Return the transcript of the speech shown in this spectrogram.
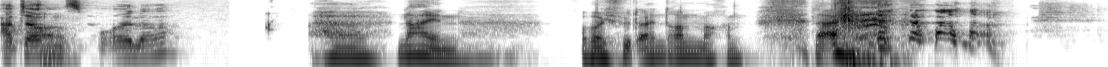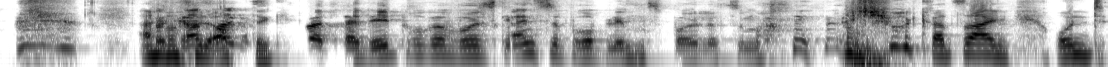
Hat er auch einen Spoiler? Äh, nein, aber ich würde einen dran machen. Ich Einfach für die gerade sagen, Optik. Bei 3D-Drucker wohl das kleinste Problem, Spoiler zu machen. Ich wollte gerade sagen. Und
